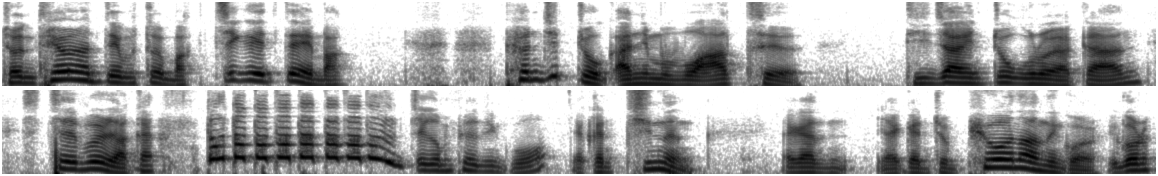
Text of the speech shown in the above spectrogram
전 태어날 때부터 막 찍을 때 막 편집 쪽 아니면 뭐 아트 디자인 쪽으로 약간 stat을 약간 따따따따따따따 찍은 편이고 약간 지능 약간 약간 좀 표현하는 걸 이걸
